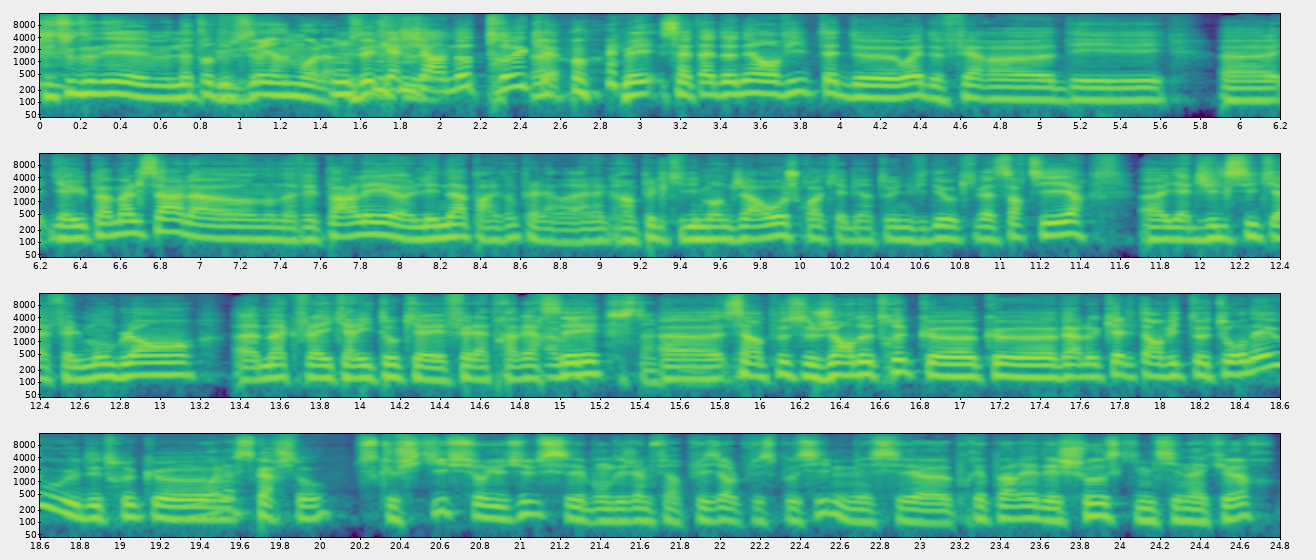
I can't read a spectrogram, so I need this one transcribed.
J'ai tout donné, euh, n'attendez plus rien de moi là. Vous ai caché un autre truc, mais ça t'a donné envie peut-être de, ouais, de faire euh, des. euh, Il y a eu pas mal ça, là, on en avait parlé. Lena, par exemple, elle a, elle a grimpé le Kilimanjaro. Je crois qu'il y a bientôt une vidéo qui va sortir. Euh, Il y a Jilcy qui a fait le Mont Blanc. McFly et Carlito qui avait fait la traversée. Euh, c'est un peu ce genre de truc que, que- vers lequel t'as envie de te tourner ou des trucs Voilà, ce que perso? Ce que je kiffe sur YouTube, c'est bon déjà me faire plaisir le plus possible, mais c'est préparer des choses qui me tiennent à cœur,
